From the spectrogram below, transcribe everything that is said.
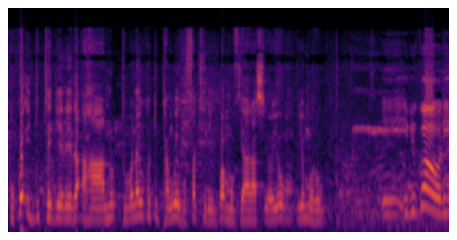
Kuko idutegerera ahantu tubona yuko tutanguye gufatirirwa mu vya rasiyo yo- mu rugo. Ibigori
